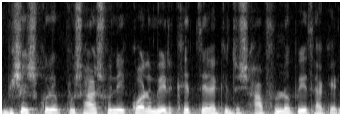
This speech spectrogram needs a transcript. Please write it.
বিশেষ করে প্রশাসনিক কর্মের ক্ষেত্রে এরা কিন্তু সাফল্য পেয়ে থাকেন।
